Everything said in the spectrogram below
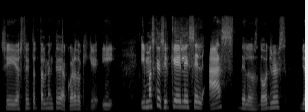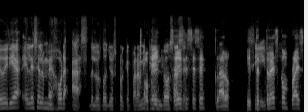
Sí, yo estoy totalmente de acuerdo, Kike. Y, y más que decir que él es el as de los Dodgers, yo diría, él es el mejor as de los Dodgers, porque para mí tienen dos sí, Sí, sí, sí, claro. Y tres con Price,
